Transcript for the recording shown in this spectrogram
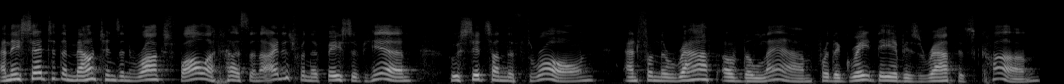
And they said to the mountains and rocks, Fall on us and hide us from the face of him who sits on the throne and from the wrath of the Lamb, for the great day of his wrath has come.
